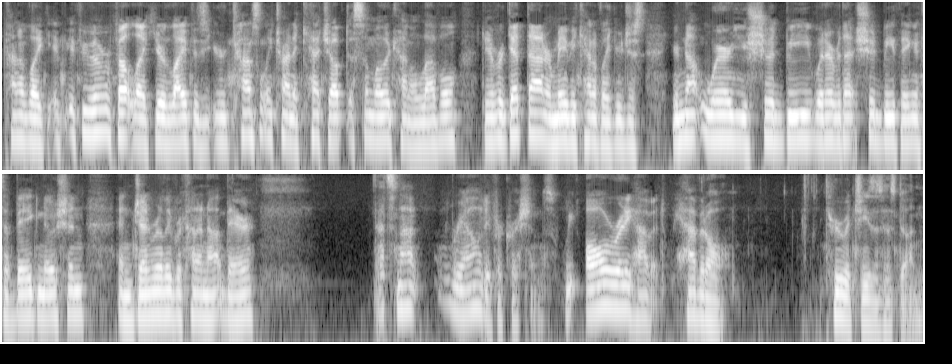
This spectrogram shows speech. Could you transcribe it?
kind of like, if, if you've ever felt like your life is, you're constantly trying to catch up to some other kind of level. Do you ever get that? Or maybe kind of like you're just, you're not where you should be, whatever that should be thing. It's a vague notion, and generally we're kind of not there. That's not reality for Christians. We already have it. We have it all through what Jesus has done.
